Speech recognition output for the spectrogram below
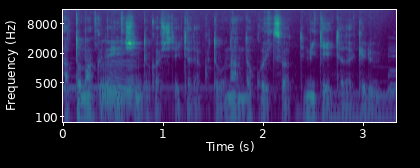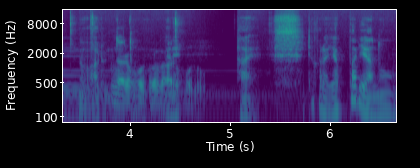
アットマークで返信とかしていただくと、なんだこいつはって見ていただけるのはあるんだなるほど、と思うのでねなるほど。はい、だからやっぱりあの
